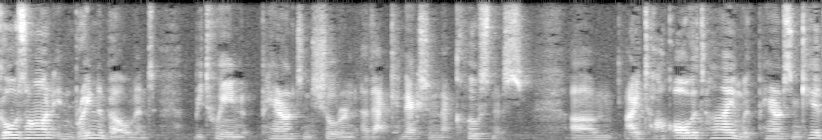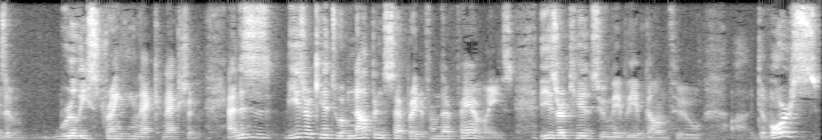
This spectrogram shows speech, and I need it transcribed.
goes on in brain development between parents and children, of that connection, that closeness. Um, I talk all the time with parents and kids of really strengthening that connection. And this is these are kids who have not been separated from their families. These are kids who maybe have gone through uh, divorce.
